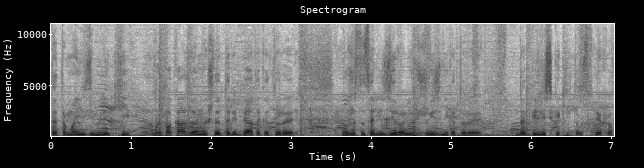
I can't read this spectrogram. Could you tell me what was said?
это мои земляки. Мы показываем их, что это ребята, которые уже социализировались в жизни, которые добились каких-то успехов.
